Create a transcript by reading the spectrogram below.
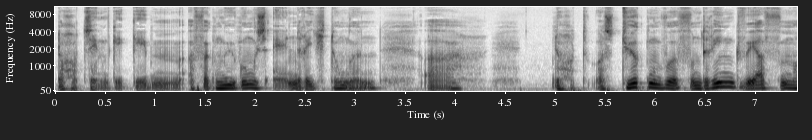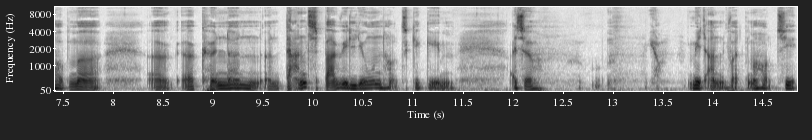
da hat es eben gegeben Vergnügungseinrichtungen. Äh, da hat was Türkenwurf und Ringwerfen hat man äh, äh, können. Ein Tanzpavillon hat es gegeben. Also ja, mit Antwort, man hat sie.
